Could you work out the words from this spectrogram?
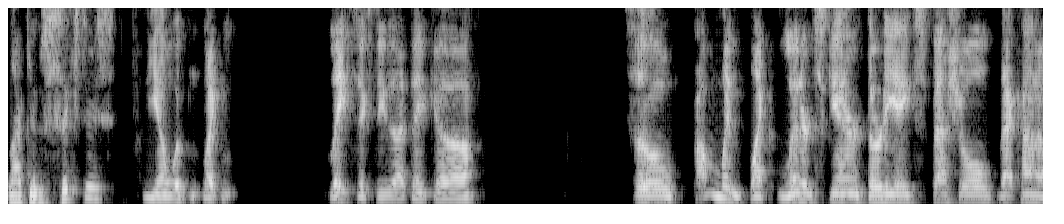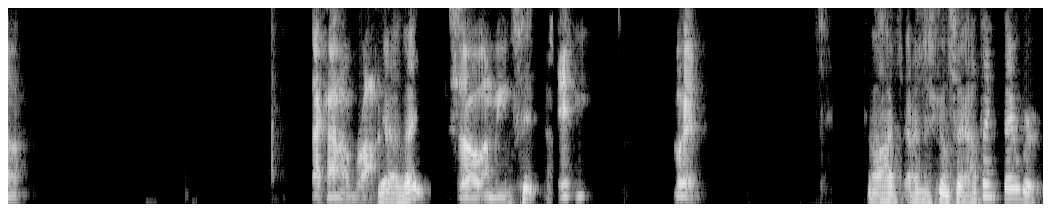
like in sixties. you know, with like late sixties, I think. Uh, so probably like Lynyrd Skynyrd, thirty eight special, that kind of that kind of rock. Yeah, they. So I mean, See, it, go ahead. no, I, I was just going to say. I think they were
